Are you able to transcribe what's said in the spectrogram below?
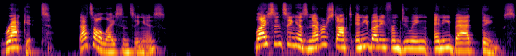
racket. That's all licensing is. Licensing has never stopped anybody from doing any bad things.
